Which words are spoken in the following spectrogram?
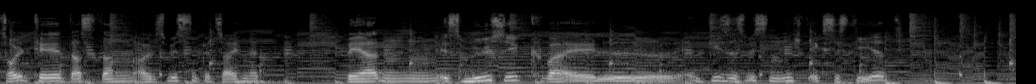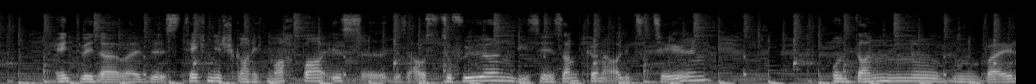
sollte das dann als Wissen bezeichnet werden, ist müßig, weil dieses Wissen nicht existiert. Entweder weil das technisch gar nicht machbar ist, äh, das auszuführen, diese Sandkörner alle zu zählen, und dann, äh, weil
